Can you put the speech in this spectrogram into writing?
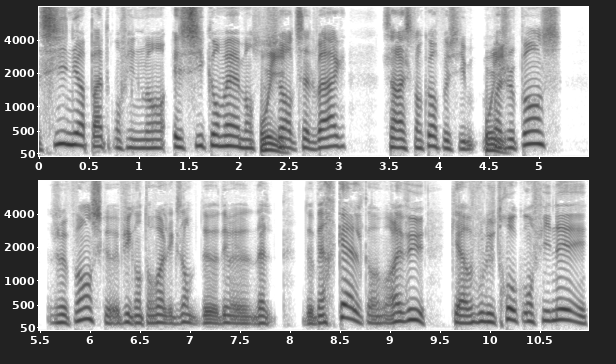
s'il n'y a pas de confinement et si quand même on se Oui. sort de cette vague, ça reste encore possible. Oui. Moi, je pense, je pense que, et puis quand on voit l'exemple de, de, de- de Merkel, comme on l'a vu, qui a voulu trop confiner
